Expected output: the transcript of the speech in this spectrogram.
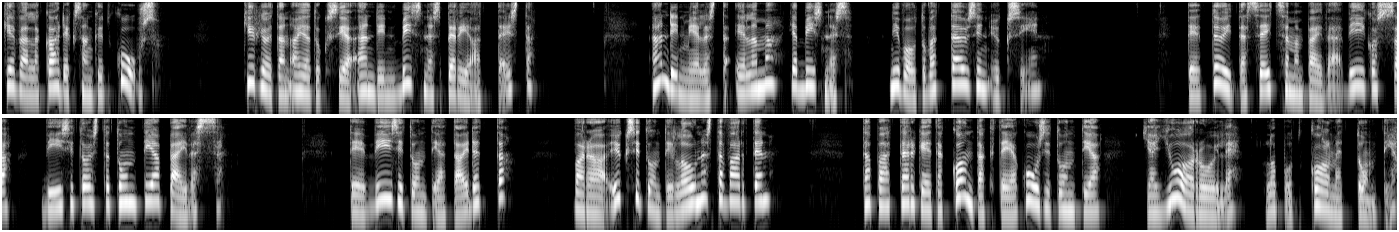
keväällä 86 kirjoitan ajatuksia Andin bisnesperiaatteista. Andin mielestä elämä ja bisnes nivoutuvat täysin yksiin. Tee töitä seitsemän päivää viikossa, 15 tuntia päivässä. Tee viisi tuntia taidetta, varaa yksi tunti lounasta varten, tapaa tärkeitä kontakteja kuusi tuntia ja juoruille loput kolme tuntia.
